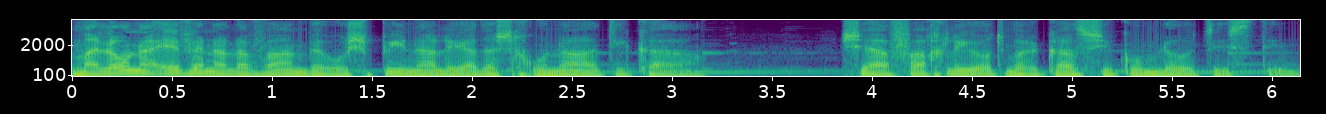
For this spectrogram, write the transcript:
מלון האבן הלבן בראש פינה ליד השכונה העתיקה, שהפך להיות מרכז שיקום לאוטיסטים.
